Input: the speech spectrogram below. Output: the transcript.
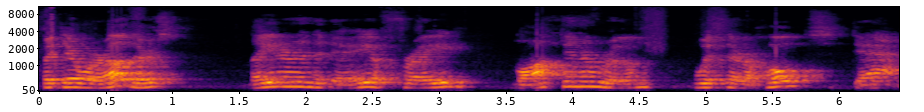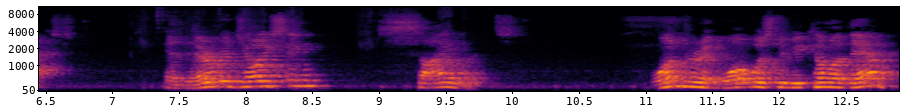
But there were others later in the day, afraid, locked in a room with their hopes dashed and their rejoicing silenced, wondering what was to become of them.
